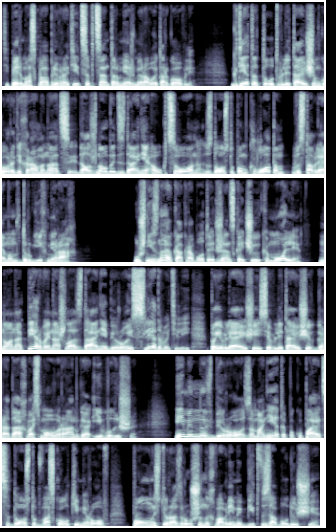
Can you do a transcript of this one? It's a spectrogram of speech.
теперь Москва превратится в центр межмировой торговли. Где-то тут, в летающем городе Храма Нации, должно быть здание аукциона с доступом к лотам, выставляемым в других мирах. Уж не знаю, как работает женская чуйка Молли, но она первой нашла здание Бюро исследователей, появляющееся в летающих городах восьмого ранга и выше. Именно в бюро за монеты покупается доступ в осколки миров, полностью разрушенных во время битв за будущее.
